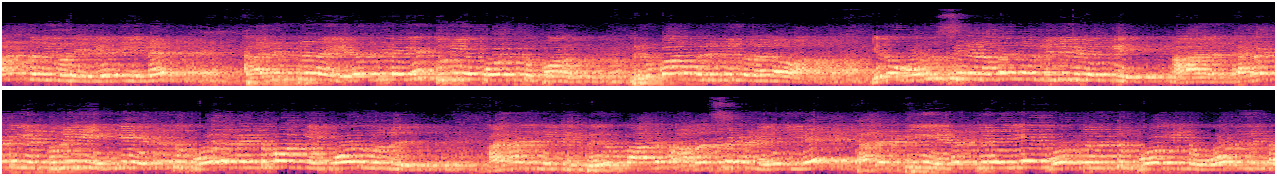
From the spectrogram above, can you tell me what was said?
ஆண்களினுடைய வேலை என்ன கழுத்தின இடத்திலேயே துணியை போட்டு போறது பெரும்பாலும் இருக்கின்றது அல்லவா? ஏதோ ஒரு சில நபர் கலட்டிய துணியை எங்கே எடுத்து போட வேண்டுமோ அங்கே போடுவது. ஆனால் இன்னைக்கு பெரும்பாலும் அவசர நிலையிலே கலட்டிய இடத்திலேயே போட்டுவிட்டு போகின்ற ஓடுகின்ற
